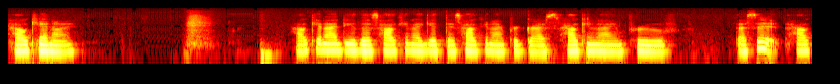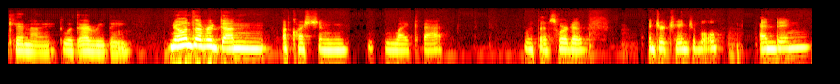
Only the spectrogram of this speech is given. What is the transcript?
How can I? How can I do this? How can I get this? How can I progress? How can I improve? That's it. How can I with everything? No one's ever done a question like that with a sort of interchangeable ending.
